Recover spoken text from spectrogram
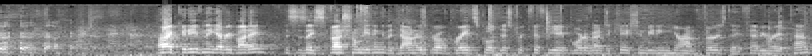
All right, good evening, everybody. This is a special meeting of the Downers Grove Grade School District 58 Board of Education meeting here on Thursday, February 10th,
